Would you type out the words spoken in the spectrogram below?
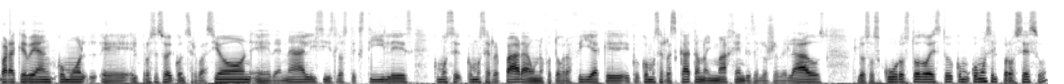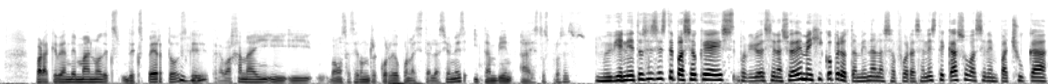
para que vean cómo eh, el proceso de conservación, eh, de análisis, los textiles, cómo se, cómo se repara una fotografía, que, cómo se rescata una imagen desde los revelados, los oscuros, todo esto, cómo, cómo es el proceso para que vean de mano de, de expertos que trabajan ahí y, vamos a hacer un recorrido por las instalaciones y también a estos procesos. Muy bien, y entonces este paseo que es, porque yo decía en la Ciudad de México, pero también a las afueras. En este caso va a ser en Pachuca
